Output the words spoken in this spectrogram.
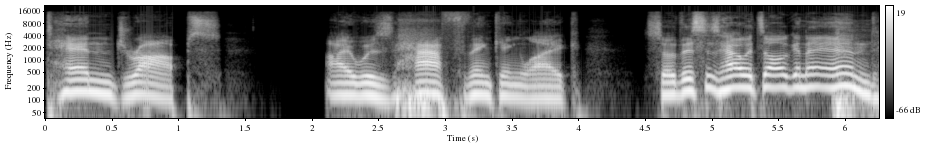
10 drops I was half thinking like so this is how it's all going to end.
